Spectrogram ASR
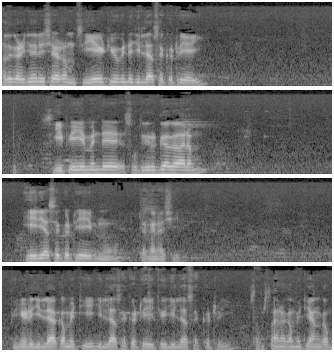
അത് കഴിഞ്ഞതിന് ശേഷം സി ഐ ടി യുവിന്റെ ജില്ലാ സെക്രട്ടറിയായി സി പി ഐ എമ്മിന്റെ സുദീർഘകാലം ഏരിയ സെക്രട്ടറി ആയിരുന്നു ചങ്ങനാശ്ശേരി. പിന്നീട് ജില്ലാ കമ്മിറ്റി ജില്ലാ സെക്രട്ടേറിയറ്റ് ജില്ലാ സെക്രട്ടറി സംസ്ഥാന കമ്മിറ്റി അംഗം.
